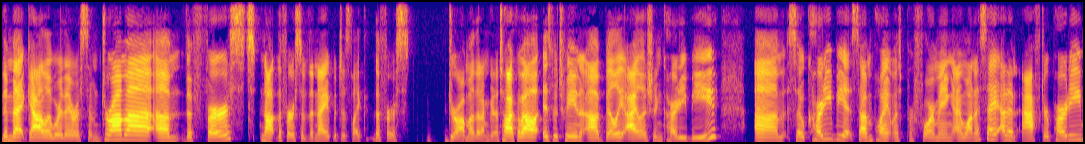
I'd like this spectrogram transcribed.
the Met Gala where there was some drama. Um the first, not the first of the night, but just like the first drama that I'm going to talk about is between uh, Billie Eilish and Cardi B. Um, so Cardi B at some point was performing, I want to say, at an after party.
